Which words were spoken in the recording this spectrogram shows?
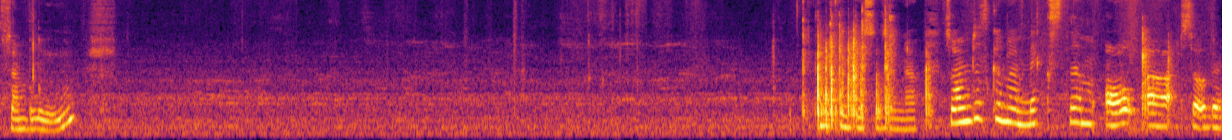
some blues. I think this is enough. So I'm just gonna mix them all up so they're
